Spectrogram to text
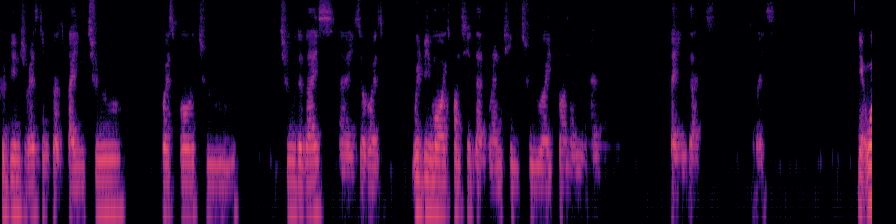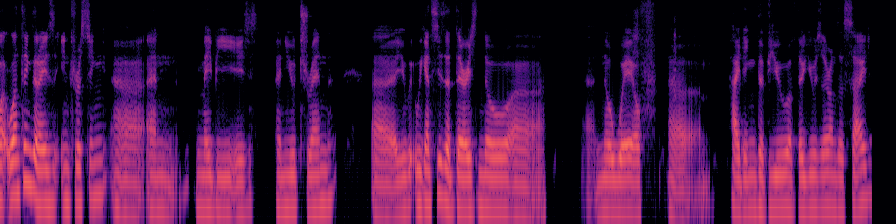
could be interesting. Because buying two Quest Pro, two two device uh, is always will be more expensive than renting two iPhone and, and buying that device. Yeah, one, thing that is interesting uh, and maybe is a new trend, you, we can see that there is no uh, uh, no way of um, hiding the view of the user on the side.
